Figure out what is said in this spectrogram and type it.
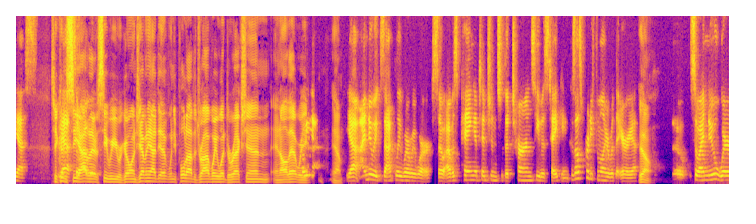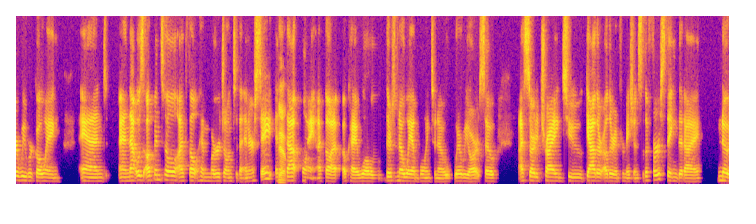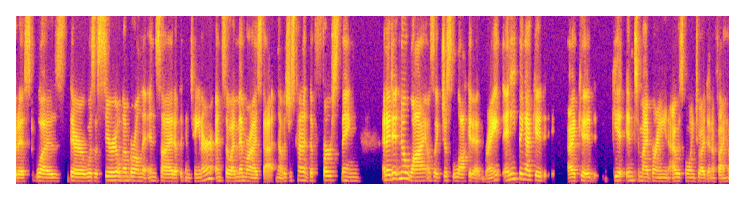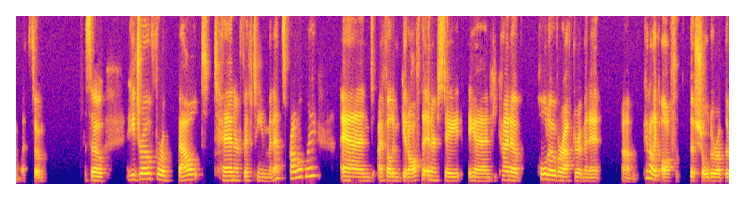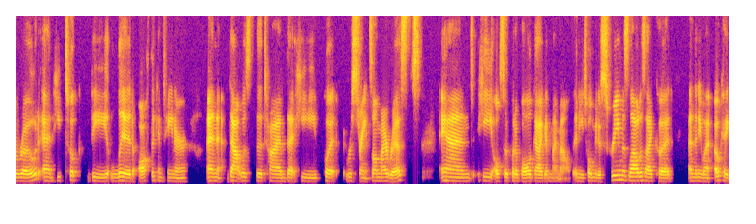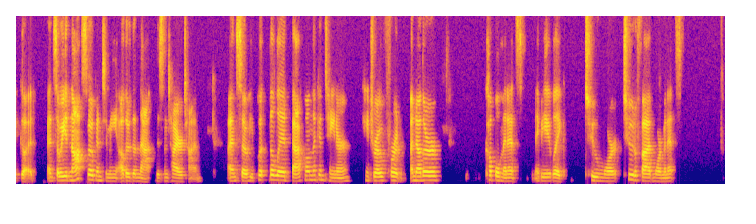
yes So you couldn't Yeah, see so out of there to see where you were going. Do you have any idea when you pulled out of the driveway what direction and all that? Were Oh, you? yeah. yeah i knew exactly where we were so i was paying attention to the turns he was taking because i was pretty familiar with the area Yeah. So, so I knew where we were going, and and that was up until I felt him merge onto the interstate. And Yep. at that point, I thought, okay, well, there's no way I'm going to know where we are. So I started trying to gather other information. So the first thing that I noticed was there was a serial number on the inside of the container. And so I memorized that. And that was just kind of the first thing. And I didn't know why. I was like, just lock it in, right? Anything I could I could get into my brain, I was going to identify him with. So so he drove for about 10 or 15 minutes probably. And I felt him get off the interstate and he kind of pulled over after a minute, um, kind of like off the shoulder of the road. And he took the lid off the container. And that was the time that he put restraints on my wrists. And he also put a ball gag in my mouth. And he told me to scream as loud as I could. And then he went, okay, good. And so he had not spoken to me other than that this entire time. And so he put the lid back on the container. He drove for another couple minutes, maybe like two more, two to five more minutes.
